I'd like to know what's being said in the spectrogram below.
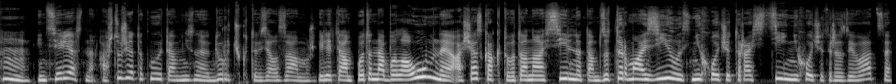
хм, интересно, а что же я такую там, не знаю, дурочку-то взял замуж? Или там, вот она была умная, а сейчас как-то вот она сильно там затормозилась, не хочет расти, не хочет развиваться.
